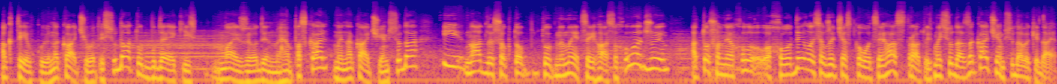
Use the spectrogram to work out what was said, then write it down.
активкою, накачувати сюди. Тут буде якийсь майже 1 мегапаскаль. Ми накачуємо сюди, і надлишок, тобто ми цей газ охолоджуємо. А то, що не охолодилося вже частково цей газ страт, тобто ми сюди закачуємо, сюди викидаємо.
